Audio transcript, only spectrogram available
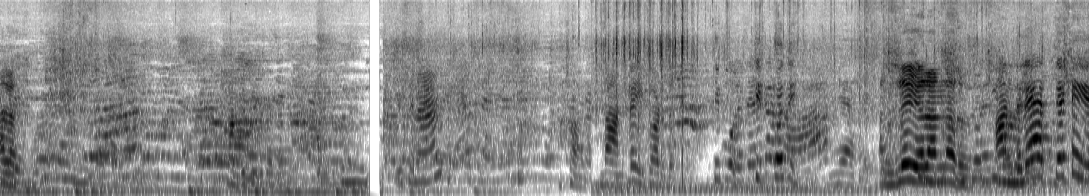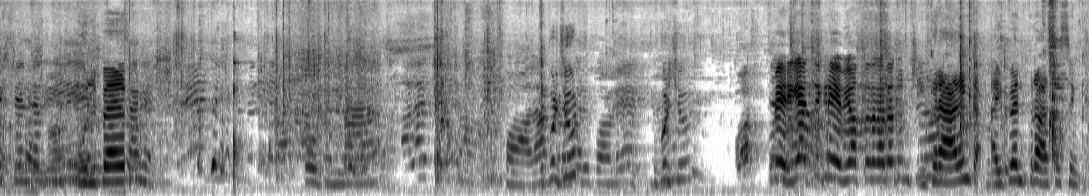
అలా. దాంట్లో వేయకూడదు. అందులో వేయాలన్నారు. అందులో వేస్తే టేస్ట్ ఉల్లిపాయ ఇప్పుడు చూడు. ఇప్పుడు చూడు. పెరిగేస్తే గ్రేవీ వస్తుంది కదా కొంచెం. ఇంకా రాదు ఇంకా. అయిపోయింది ప్రాసెస్ ఇంకా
